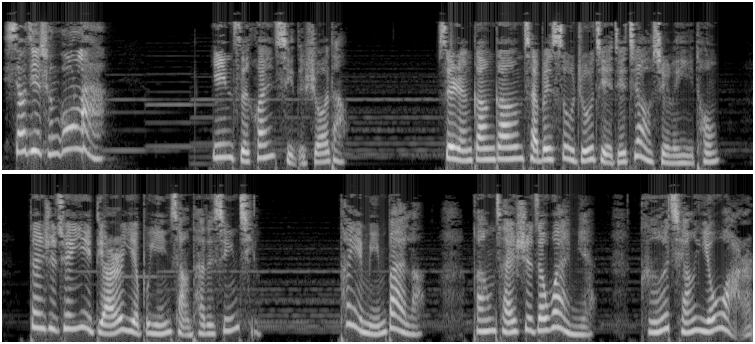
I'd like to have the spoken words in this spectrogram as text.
小姐成功啦！英子欢喜的说道。虽然刚刚才被宿主姐姐教训了一通。但是却一点儿也不影响她的心情，她也明白了，刚才是在外面，隔墙有耳，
